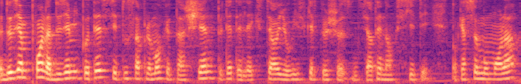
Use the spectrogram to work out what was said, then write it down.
Le deuxième point, la deuxième hypothèse, c'est tout simplement que ta chienne, peut-être, elle extériorise quelque chose, une certaine anxiété. Donc à ce moment-là,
